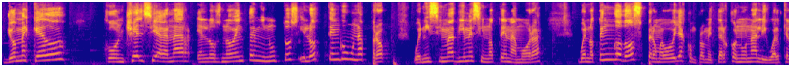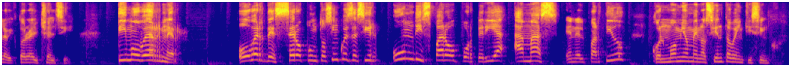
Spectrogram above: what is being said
Yo me quedo con Chelsea a ganar en los 90 minutos y luego tengo una prop buenísima, dime si no te enamora. Bueno, tengo dos, pero me voy a comprometer con una al igual que la victoria del Chelsea. Timo Werner, over de 0.5, es decir, un disparo o portería a más en el partido con momio menos 125.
